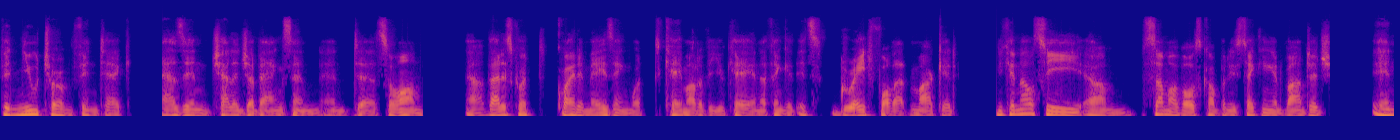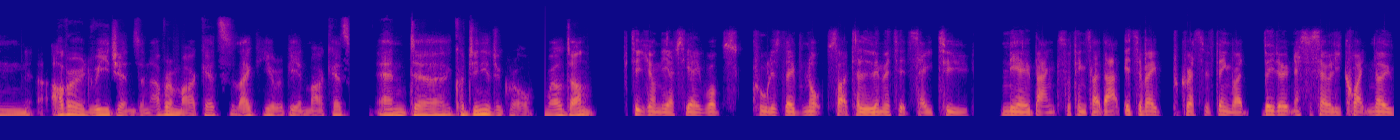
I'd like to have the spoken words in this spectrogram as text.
the new term fintech as in challenger banks and and uh, so on. Uh, that is quite quite amazing what came out of the UK, and I think it, it's great for that market. You can now see um, some of those companies taking advantage in other regions and other markets, like European markets, and uh, continue to grow. Well done. Particularly on the FCA, what's cool is they've not started to limit it, say, to neobanks or things like that. It's a very progressive thing, right? They don't necessarily quite know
